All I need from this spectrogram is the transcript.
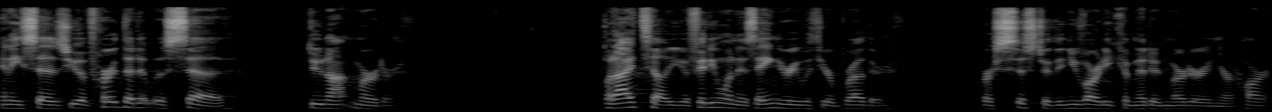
and he says, You have heard that it was said, do not murder. But I tell you, if anyone is angry with your brother, or sister, then you've already committed murder in your heart.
